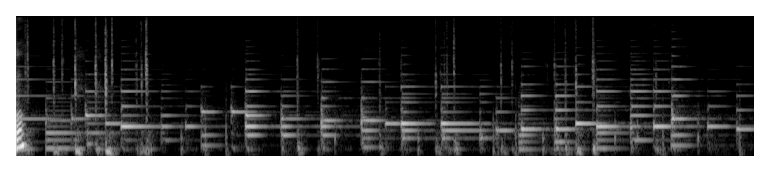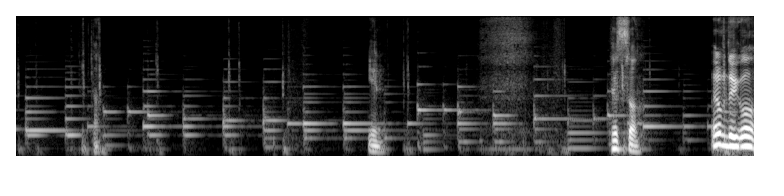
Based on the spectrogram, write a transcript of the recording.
하고 됐다. 1 됐어. 여러분들 이거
